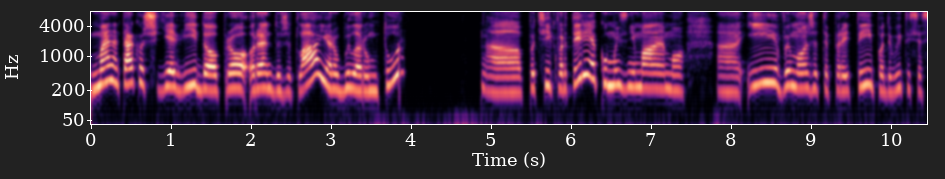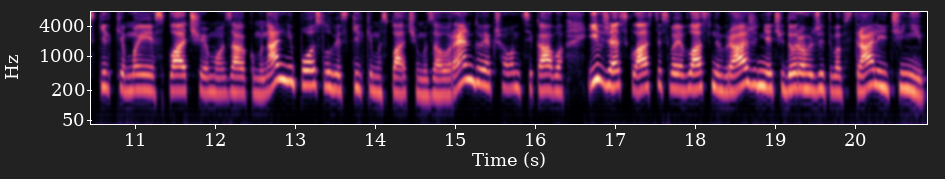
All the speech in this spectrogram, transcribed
У мене також є відео про оренду житла. Я робила рум-тур по цій квартирі, яку ми знімаємо. Е, І ви можете перейти і подивитися, скільки ми сплачуємо за комунальні послуги, скільки ми сплачуємо за оренду, якщо вам цікаво, і вже скласти своє власне враження, чи дорого жити в Австралії, чи ні.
